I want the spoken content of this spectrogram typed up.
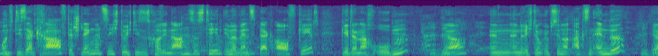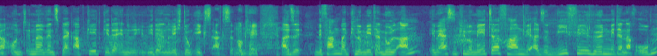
Und dieser Graph, der schlängelt sich durch dieses Koordinatensystem. Immer wenn es bergauf geht, geht er nach oben, ja, in, in Richtung Y-Achsenende. Ja, und immer wenn es bergab geht, geht er in, wieder in Richtung X-Achse. Okay, also wir fangen bei Kilometer 0 an. Im ersten Kilometer fahren wir also wie viel Höhenmeter nach oben?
